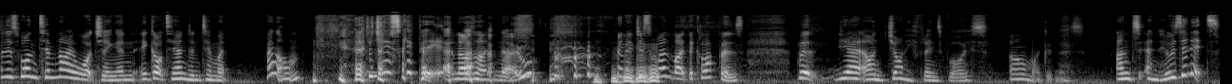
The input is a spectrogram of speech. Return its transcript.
there's one Tim and I were watching, and it got to the end, and Tim went, "Hang on, did you skip it?" And I was like, "No," and it just went like the clappers. But yeah, on Johnny Flynn's voice, oh my goodness, and and who was in it,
